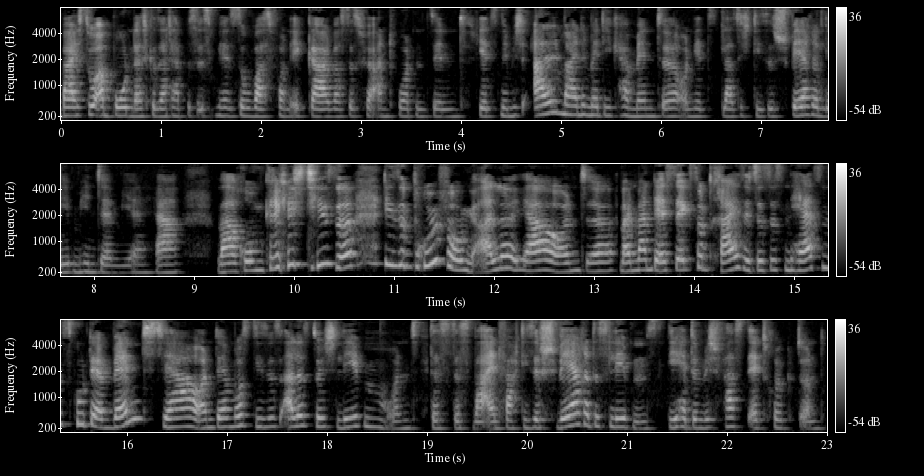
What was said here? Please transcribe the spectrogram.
war ich so am Boden, dass ich gesagt habe, es ist mir sowas von egal, was das für Antworten sind. Jetzt nehme ich all meine Medikamente und jetzt lasse ich dieses schwere Leben hinter mir. Ja, warum kriege ich diese diese Prüfungen alle? Ja, und äh, mein Mann, der ist 36, das ist ein herzensguter Mensch, ja, und der muss dieses alles durchleben und das das war einfach diese Schwere des Lebens, die hätte mich fast erdrückt und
